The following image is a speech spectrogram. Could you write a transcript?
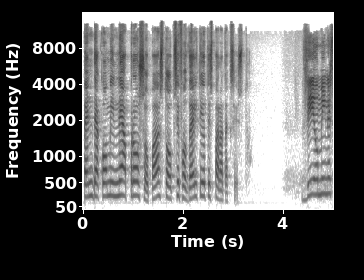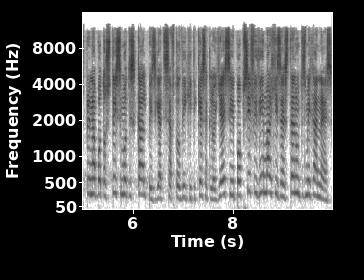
πέντε ακόμη νέα πρόσωπα στο ψηφοδέλτιο της παράταξής του. Δύο μήνες πριν από το στήσιμο της κάλπης για τις αυτοδιοικητικές εκλογές, οι υποψήφοι δήμαρχοι ζεσταίνουν τις μηχανές.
